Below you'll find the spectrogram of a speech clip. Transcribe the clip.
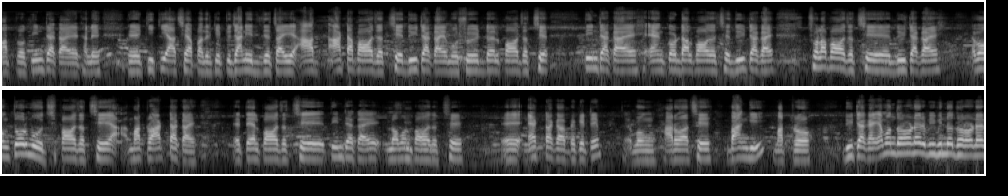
মাত্র তিন টাকায় এখানে কি কি আছে আপনাদেরকে একটু জানিয়ে দিতে চাই। আটা পাওয়া যাচ্ছে দুই টাকায় মসুরির ডাল পাওয়া যাচ্ছে তিন টাকায় অ্যাঙ্কর ডাল পাওয়া যাচ্ছে দুই টাকায়, ছোলা পাওয়া যাচ্ছে দুই টাকায় এবং তরমুজ পাওয়া যাচ্ছে মাত্র আট টাকায়। তেল পাওয়া যাচ্ছে তিন টাকায়, লবণ পাওয়া যাচ্ছে এক টাকা প্যাকেটে এবং আরও আছে বাঙ্গি মাত্র দুই টাকায়। এমন ধরনের, বিভিন্ন ধরনের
